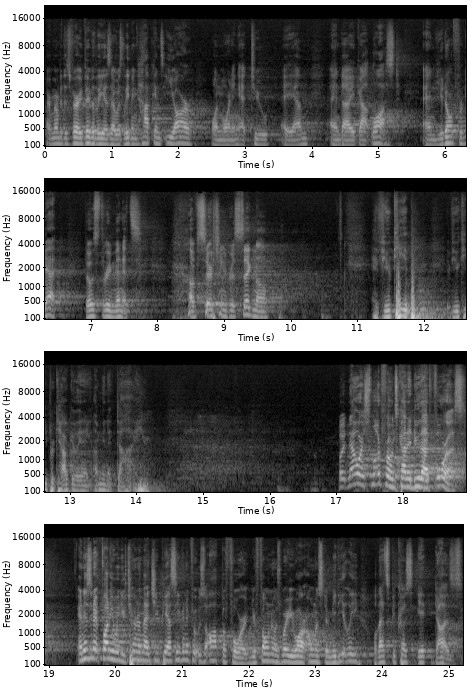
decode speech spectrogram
I remember this very vividly as I was leaving Hopkins ER one morning at 2 a.m. and I got lost. And you don't forget those three minutes of searching for signal, if you keep, if you keep recalculating, I'm gonna die. But now our smartphones kind of do that for us. And isn't it funny when you turn on that GPS, even if it was off before, your phone knows where you are almost immediately? Well, that's because it does.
